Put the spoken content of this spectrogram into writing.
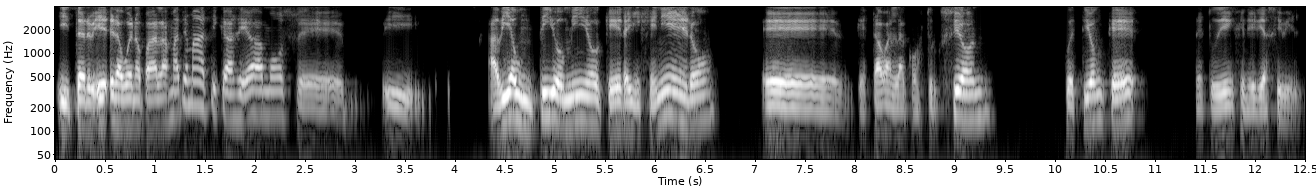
y era bueno para las matemáticas, digamos, y había un tío mío que era ingeniero, que estaba en la construcción, cuestión que estudié ingeniería civil.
